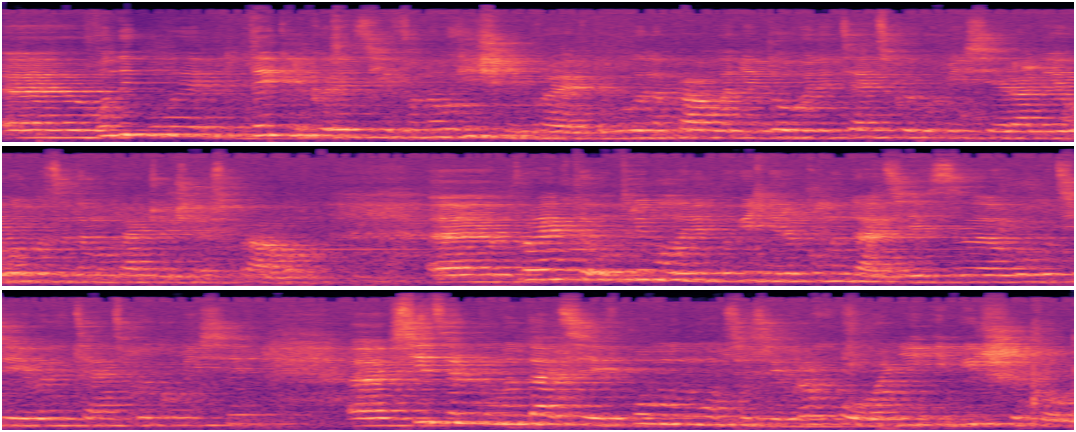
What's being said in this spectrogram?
Е, вони були декілька разів аналогічні проекти, були направлені до Венеціанської комісії Ради Європи за демократію через право. Проекти отримали відповідні рекомендації з боку цієї Венеціанської комісії. Всі ці рекомендації в повному обсязі враховані і більше того,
